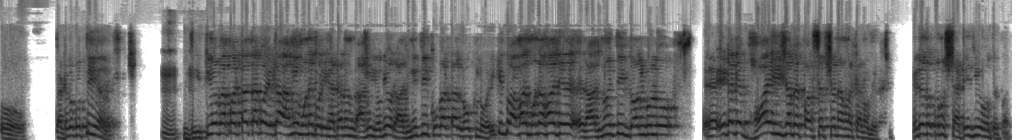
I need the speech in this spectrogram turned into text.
তো তাকে তো করতেই হবে। দ্বিতীয় ব্যাপারটা দেখো এটা আমি মনে করি না কারণ আমি যদিও রাজনীতি খুব একটা লোক নই কিন্তু আমার মনে হয় যে রাজনৈতিক দলগুলো এটাকে ভয় হিসাবে পারসেপশনে আমরা কেন দেখছি? এটা তো কোনো স্ট্র্যাটেজিও হতে পারে।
